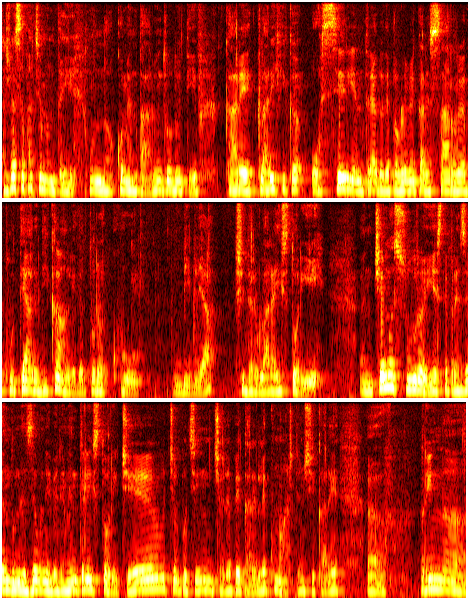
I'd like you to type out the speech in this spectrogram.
Aș vrea să facem întâi un comentariu introductiv care clarifică o serie întreagă de probleme care s-ar putea ridica în legătură cu Biblia și derularea istoriei. În ce măsură este prezent Dumnezeu în evenimentele istorice, cel puțin cele pe care le cunoaștem și care, uh, prin uh,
